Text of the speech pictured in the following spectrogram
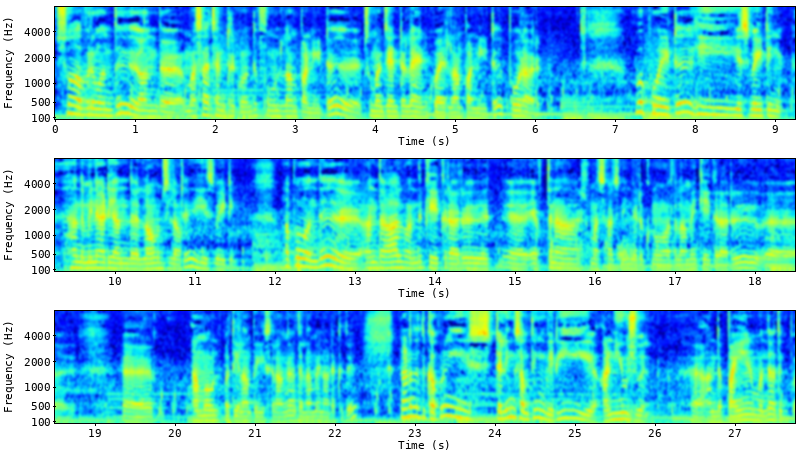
ஸோ அவர் வந்து அந்த மசாஜ் சென்டருக்கு வந்து ஃபோன்லாம் பண்ணிவிட்டு சும்மா ஜென்ரலாக என்கொயரிலாம் பண்ணிவிட்டு போகிறாரு அப்போ போயிட்டு ஹீ இஸ் வெயிட்டிங் அந்த முன்னாடி அந்த லவுஞ்சில் வந்து ஹீ இஸ் வெயிட்டிங் அப்போது வந்து அந்த ஆள் வந்து கேட்குறாரு எத்தனை ஹவர் மசாஜ் நீங்கள் எடுக்கணும்? அதெல்லாமே கேட்குறாரு அமௌண்ட் பற்றிலாம் பேசுகிறாங்க அதெல்லாமே நடக்குது. நடந்ததுக்கப்புறம் is telling something very unusual அந்த பையன் வந்து அதுக்கு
